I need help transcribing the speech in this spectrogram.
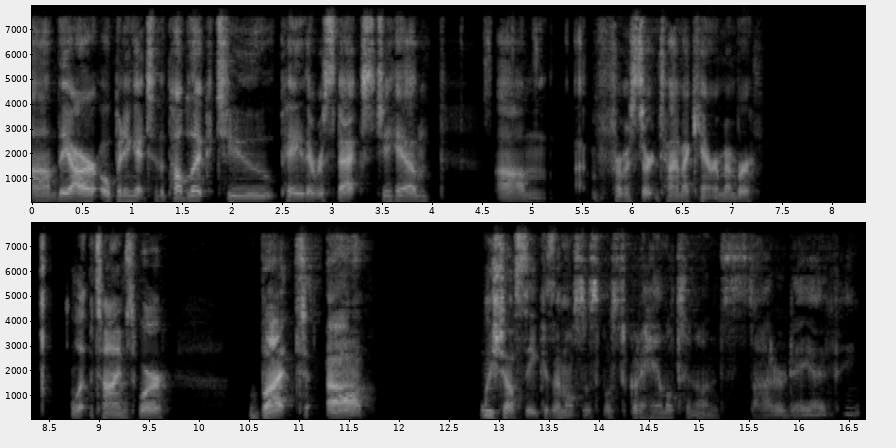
Um, they are opening it to the public to pay their respects to him um, from a certain time. I can't remember what the times were, but uh, we shall see because I'm also supposed to go to Hamilton on Saturday, I think.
